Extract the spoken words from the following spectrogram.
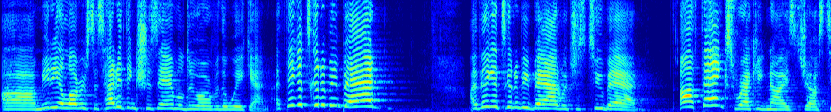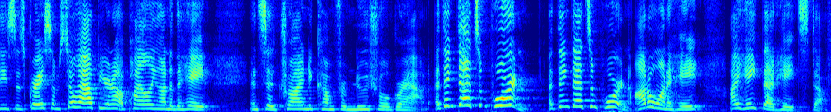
Uh, Media Lover says, How do you think Shazam will do over the weekend? I think it's going to be bad. I think it's going to be bad, which is too bad. Ah, thanks, recognized Justy. Says, Grace, I'm so happy you're not piling onto the hate and said trying to come from neutral ground. I think that's important. I think that's important. I don't want to hate. I hate that hate stuff.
